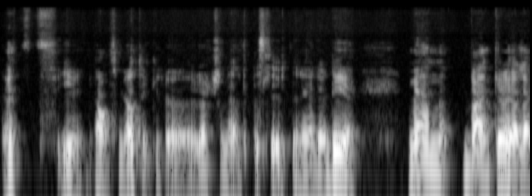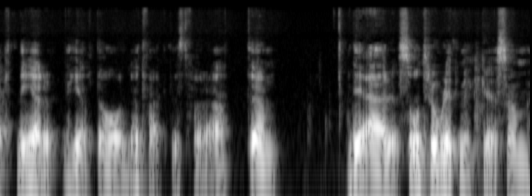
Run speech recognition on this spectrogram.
ett, ja, som jag tycker, rationellt beslut när det gäller det. Men banker har jag lagt ner helt och hållet faktiskt för att eh, det är så otroligt mycket som,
